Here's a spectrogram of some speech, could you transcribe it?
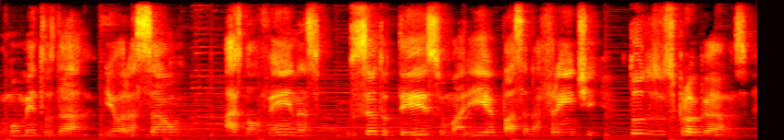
nos momentos da em oração, as novenas, o Santo Terço, Maria passa na frente, todos os programas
